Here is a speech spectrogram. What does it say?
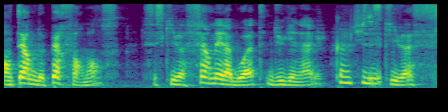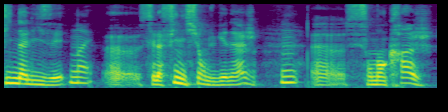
en termes de performance, c'est ce qui va fermer la boîte du gainage, Comme tu c'est dis. ce qui va finaliser, Ouais. euh, c'est la finition du gainage, Mm. euh, c'est son ancrage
